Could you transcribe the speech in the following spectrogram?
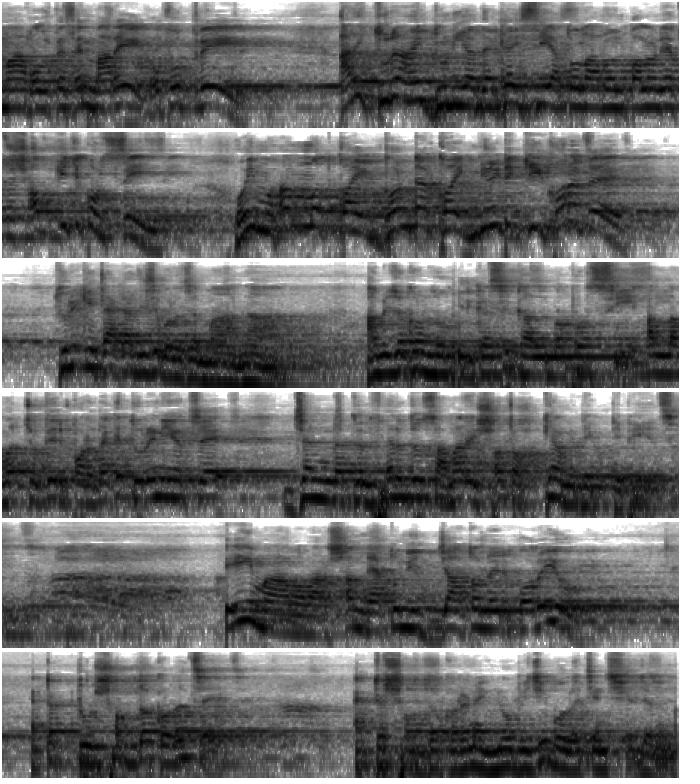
মা বলতেছেন, মারে আরে আমি দুনিয়া দেখাইছি, এত লালন পালন, এত সব কিছু করছি। ওই মোহাম্মদ কয়েক ঘণ্টার কয়েক মিনিটে কি করেছে? তুই কি টাকা দিছে? বলেছে, মা, না। আমি যখন নবীর কাছে কালমা পড়ছি, আল্লাহ আমার চোখের পর্দাকে তুলে নিয়েছে, জান্নাতুল ফেরদৌস আমার এই সচককে আমি দেখতে পেয়েছি। এই মা বাবার সামনে এত নির্যাতনের পরেও একটা টু শব্দ করেছে, একটা শব্দ করে নাই, নবীজি বলেছেন সেজন্য।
